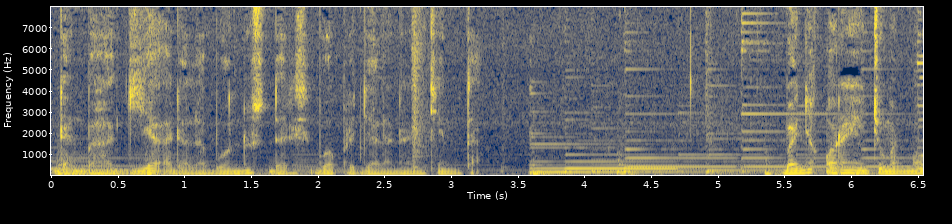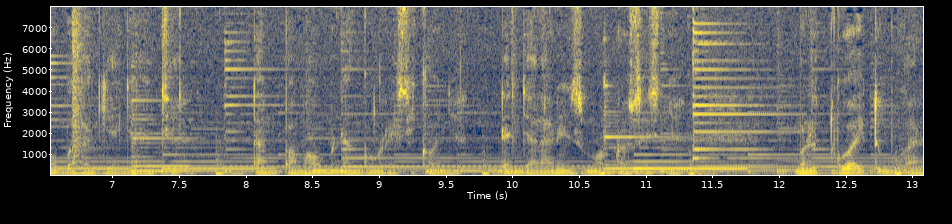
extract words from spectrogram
Dan bahagia adalah bonus dari sebuah perjalanan cinta. Banyak orang yang cuma mau bahagianya aja tanpa mau menanggung resikonya dan jalanin semua prosesnya menurut gue itu bukan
